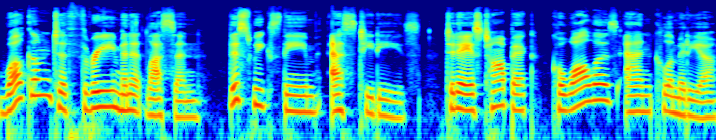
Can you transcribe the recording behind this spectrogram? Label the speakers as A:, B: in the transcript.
A: Welcome to 3 Minute Lesson. This week's theme STDs. Today's topic koalas and chlamydia.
